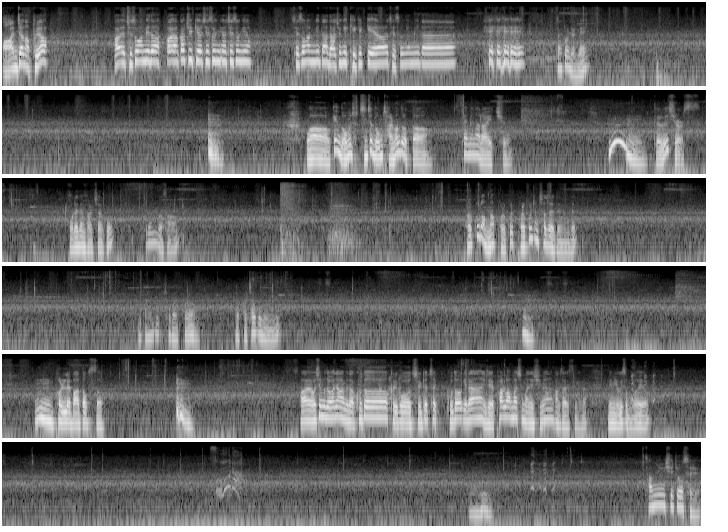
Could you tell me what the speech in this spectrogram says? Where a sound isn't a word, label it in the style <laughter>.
아, 안전 아프요? 아, 죄송합니다. 아, 깜찍게요. 죄송해요. 죄송해요. 죄송합니다. 나중에 개길게요. 죄송합니다. 헤헤헤헤. <laughs> 짱 떨렸네. <clears throat> 와, 게임 너무, 좋- 진짜 너무 잘 만들었다. 스태미나 라이츄. 음, delicious. 오래된 발자국, 푸른 버섯. 벌꿀 없나? 벌꿀, 벌꿀 좀 찾아야 되는데. 일단 회복초가 있고요. 여기 발자국이 있네. 음. 음, 벌레 맛없어. 아, 오신 분들 환영합니다. 구독, 그리고 즐겨찾, 구독이랑 이제 팔로 한 번씩만 해주시면 감사하겠습니다. 님 여기서 뭐예요? 음. 삼림시조새.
